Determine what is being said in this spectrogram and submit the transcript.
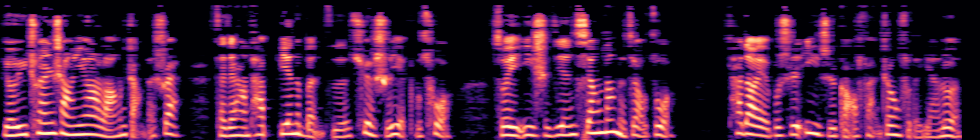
由于川上英二郎长得帅，再加上他编的本子确实也不错。所以一时间相当的叫座。他倒也不是一直搞反政府的言论，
